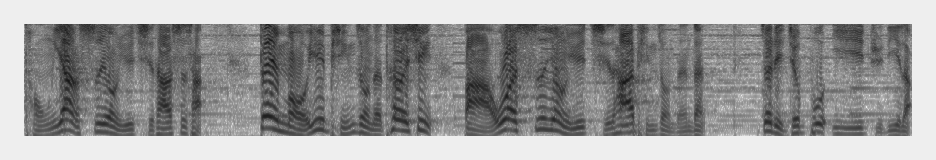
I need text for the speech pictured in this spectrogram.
同样适用于其他市场；对某一品种的特性把握适用于其他品种等等，这里就不一一举例了。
